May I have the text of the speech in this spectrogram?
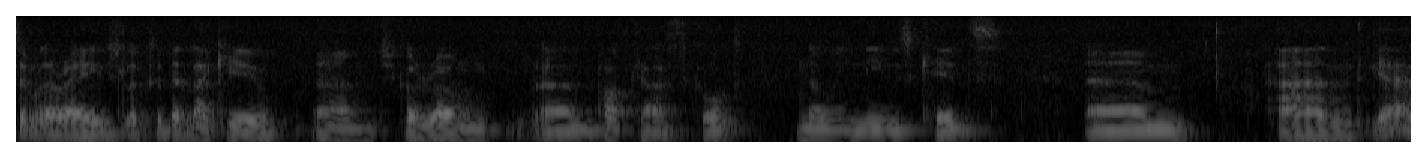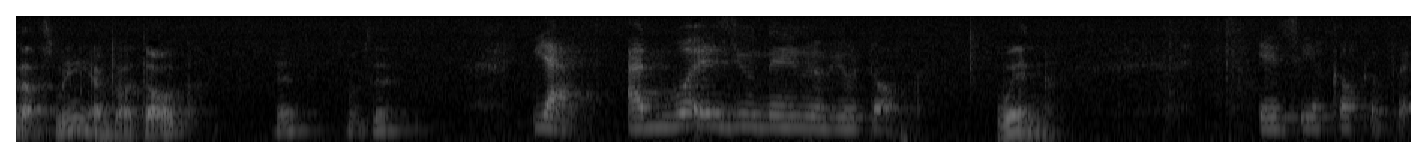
similar age, looks a bit like you. Um, she's got her own um, podcast called Knowing News Kids. Um, and yeah, that's me. I've got a dog. Yeah, that's it. Yes, and what is your name of your dog? Win. Is he a cockapoo?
